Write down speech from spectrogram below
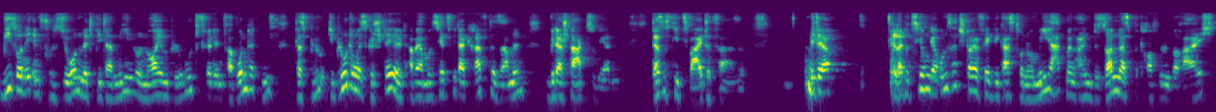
wie so eine Infusion mit Vitaminen und neuem Blut für den Verwundeten. Das Blut, die Blutung ist gestillt, aber er muss jetzt wieder Kräfte sammeln, um wieder stark zu werden. Das ist die zweite Phase. Mit der Reduzierung der Umsatzsteuer für die Gastronomie hat man einen besonders betroffenen Bereich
